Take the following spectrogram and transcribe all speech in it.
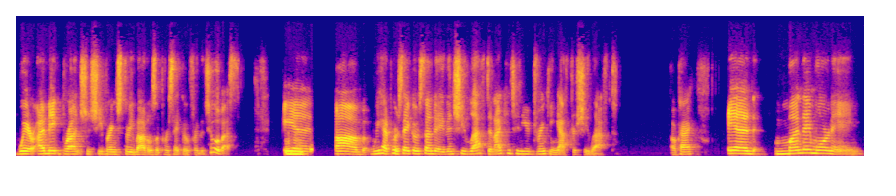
where I make brunch and she brings three bottles of Prosecco for the two of us. Mhm. And um, we had Prosecco Sunday. Then she left, and I continued drinking after she left. Okay. And Monday morning,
